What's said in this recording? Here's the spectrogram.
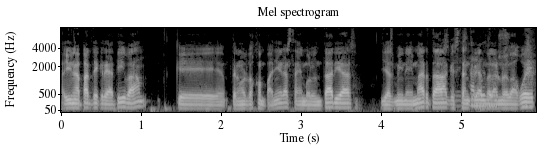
Hay una parte creativa que tenemos dos compañeras, también voluntarias, Yasmina y Marta, que están creando la nueva web.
